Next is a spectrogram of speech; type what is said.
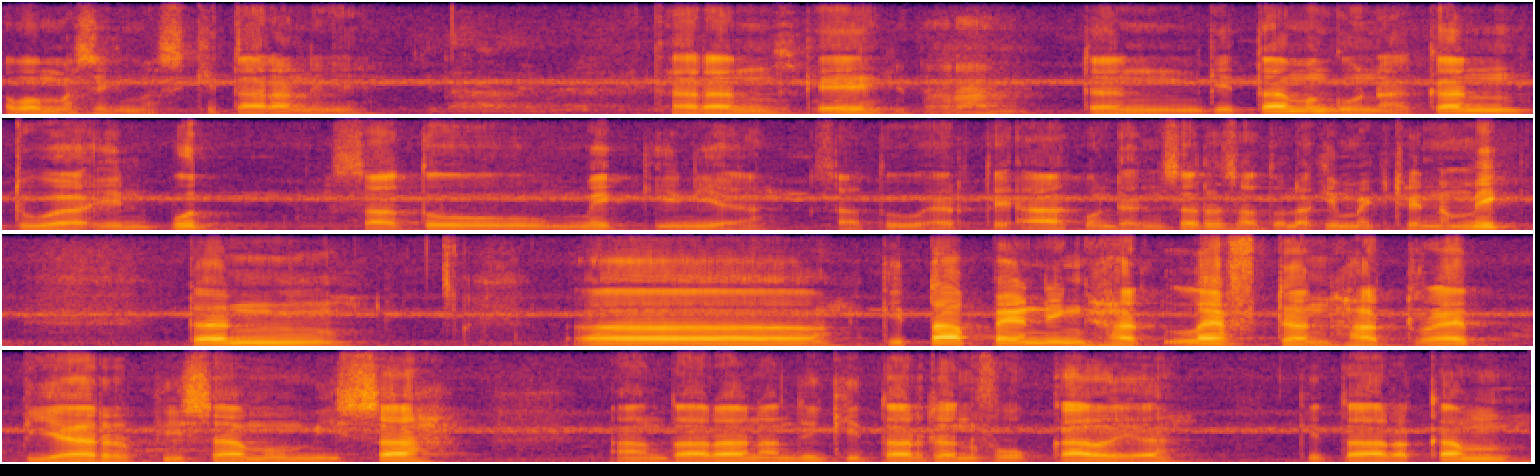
Apa mas ini mas? Gitaran ini. Gitaran. oke. Gitaran. Dan kita menggunakan dua input, satu mic ini ya, satu RTA condenser, satu lagi mic dynamic. Dan eh, kita panning hard left dan hard right biar bisa memisah antara nanti gitar dan vokal ya. Kita rekam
